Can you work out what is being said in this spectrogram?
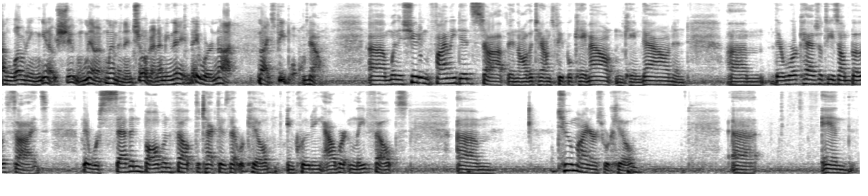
unloading, you know, shooting women, women and children. I mean, they they were not nice people. No. Um, when the shooting finally did stop and all the townspeople came out and came down, and um, there were casualties on both sides. There were seven Baldwin Felt detectives that were killed, including Albert and Lee Felts. Um, two miners were killed. Uh, and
